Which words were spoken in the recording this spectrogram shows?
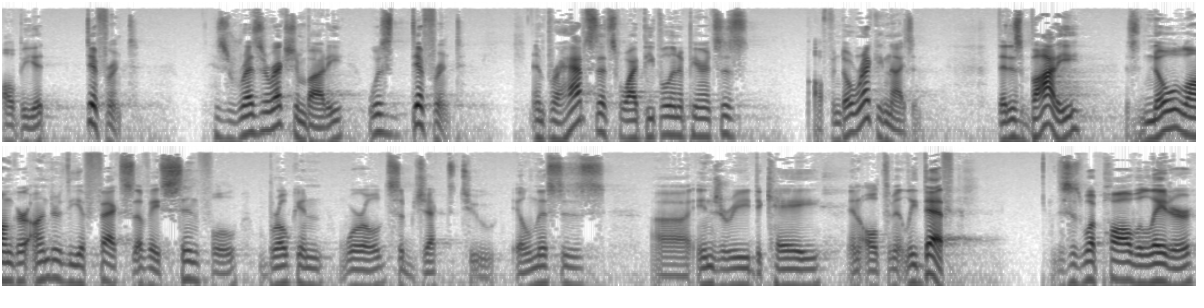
albeit different. His resurrection body was different. And perhaps that's why people in appearances often don't recognize him. That his body is no longer under the effects of a sinful, broken world subject to illnesses, uh, injury, decay, and ultimately death. This is what Paul will later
